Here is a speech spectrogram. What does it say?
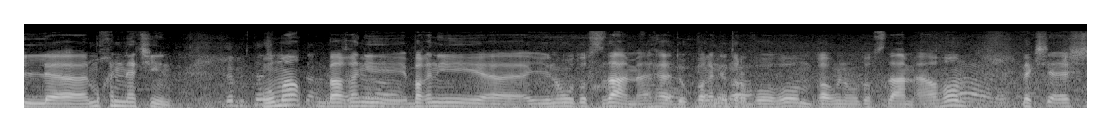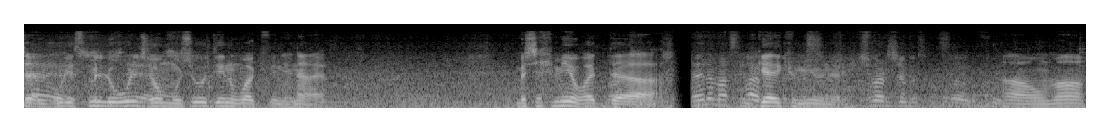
المخنثين هما باغيين باغيين آه، ينوضوا صداع مع هادوك باغيين يضربوهم بغاو ينوضوا صداع معاهم. داكشي علاش البوليس من الأول جاو موجودين واقفين هنايا. باش يحميو هاد آه، الجاي تصور ها هما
